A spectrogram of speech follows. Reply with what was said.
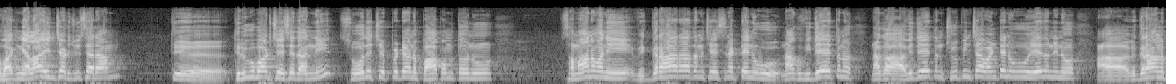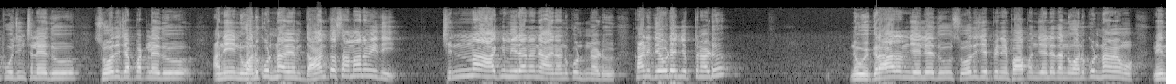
వాటిని ఎలా ఇచ్చాడు చూసారా తిరుగుబాటు చేసేదాన్ని. సోది చెప్పేటను పాపంతోనూ సమానమని విగ్రహారాధన చేసినట్టే నువ్వు. నాకు విధేయతను నాకు అవిధేయతను చూపించావంటే నువ్వు ఏదో నేను విగ్రహాలను పూజించలేదు సోది చెప్పట్లేదు అని నువ్వు అనుకుంటున్నావేం? దాంతో సమానం ఇది. చిన్న ఆజ్ఞ మీరానని ఆయన అనుకుంటున్నాడు. కానీ దేవుడు ఏం చెప్తున్నాడు? నువ్వు విగ్రహారం చేయలేదు సోది చెప్పి నేను పాపం చేయలేదని నువ్వు అనుకుంటున్నావేమో? నేను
